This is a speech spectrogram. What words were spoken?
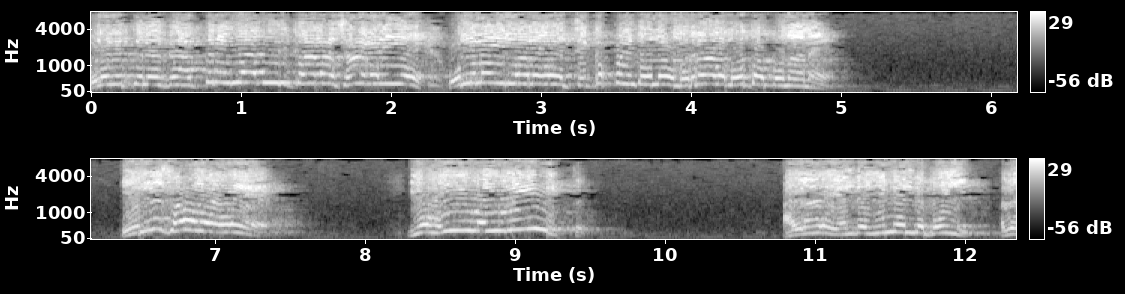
உலகத்தில் இருக்கிற அத்தனை வியாதி இருக்காரா சாகலையே ஒண்ணுமே இல்லாத செக்அப் பண்ணிட்டு வந்தா மறுநாள் மூத்த போனானே. என்ன சகோதரன் அதனால எந்த ஜின் எந்த பெய் அது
